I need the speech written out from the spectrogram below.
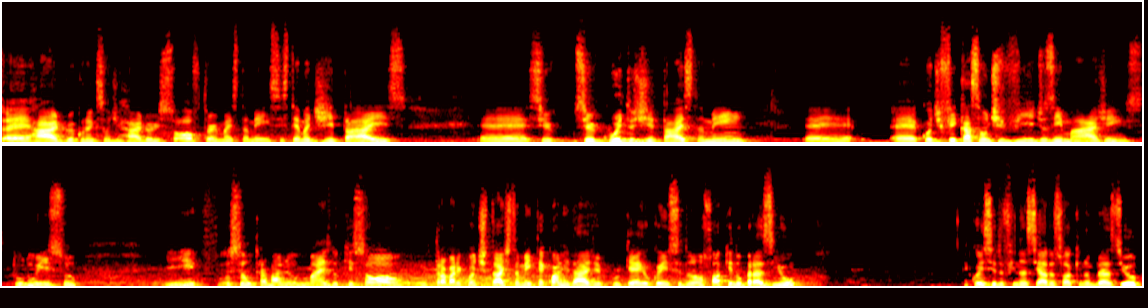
é, hardware, conexão de hardware e software, mas também sistemas digitais, é, cir circuitos digitais também, é, é codificação de vídeos e imagens, tudo isso e ser um trabalho mais do que só um trabalho em quantidade, também ter qualidade, porque é reconhecido não só aqui no Brasil, é reconhecido financiado só aqui no Brasil,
